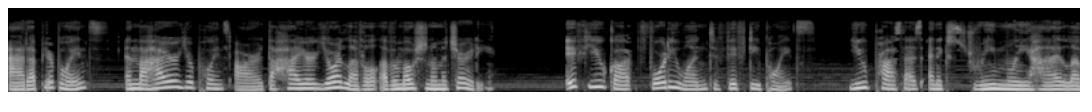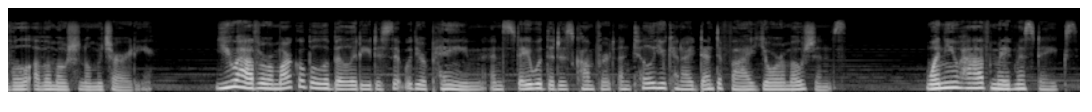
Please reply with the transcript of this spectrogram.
Add up your points and the higher your points are, the higher your level of emotional maturity. If you got 41 to 50 points, you process an extremely high level of emotional maturity. You have a remarkable ability to sit with your pain and stay with the discomfort until you can identify your emotions. When you have made mistakes,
